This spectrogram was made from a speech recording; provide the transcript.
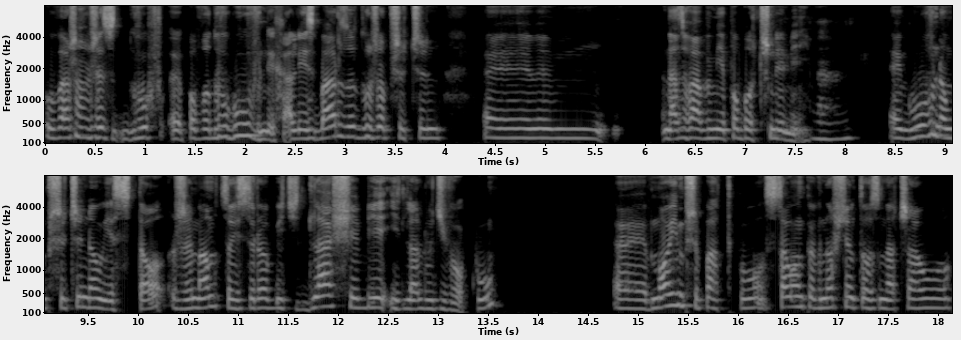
Uważam, że z dwóch e, powodów głównych, ale jest bardzo dużo przyczyn, yy, nazwałabym je pobocznymi. Mhm. E, główną przyczyną jest to, że mam coś zrobić dla siebie i dla ludzi wokół. E, w moim przypadku z całą pewnością to oznaczało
